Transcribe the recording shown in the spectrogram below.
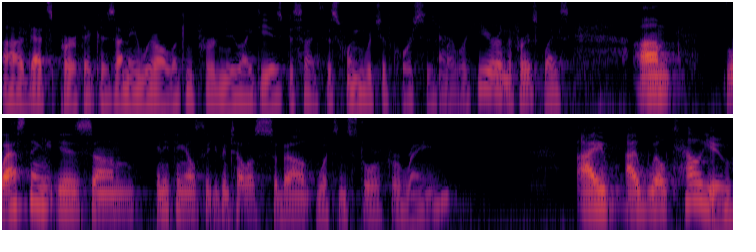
Uh, that's perfect because I mean we're all looking for new ideas besides this one, which of course is why we're here in the first place. Um, last thing is um, anything else that you can tell us about what's in store for Rain? I, I will tell you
